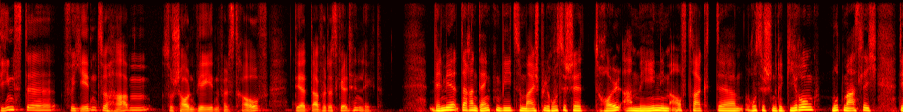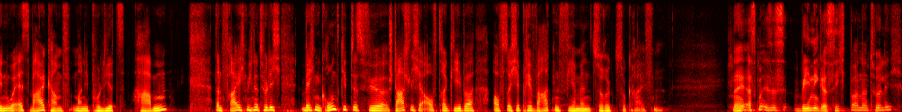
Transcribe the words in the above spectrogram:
Dienste für jeden zu haben, so schauen wir jedenfalls drauf, der dafür das Geld hinlegt. Wenn wir daran denken, wie zum Beispiel russische Trollarmeen im Auftrag der russischen Regierung mutmaßlich den US-Wahlkampf manipuliert haben, dann frage ich mich natürlich, welchen Grund gibt es für staatliche Auftraggeber, auf solche privaten Firmen zurückzugreifen? Naja, erstmal ist es weniger sichtbar natürlich.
